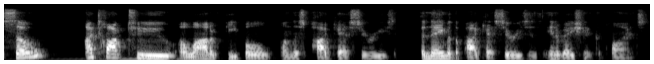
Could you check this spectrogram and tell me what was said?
So I talked to a lot of people on this podcast series. The name of the podcast series is Innovation and Compliance.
